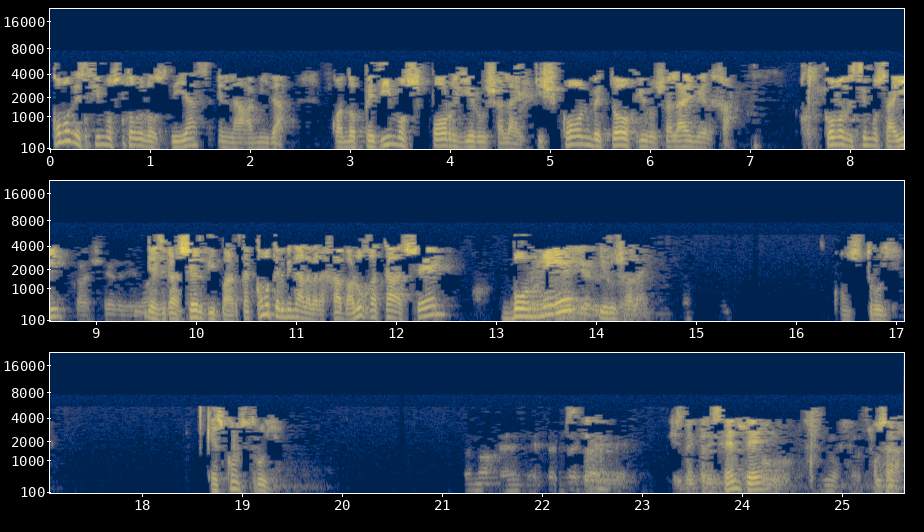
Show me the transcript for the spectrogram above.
¿Cómo decimos todos los días en la Amidad? Cuando pedimos por Jerusalén, Kishkon Betoch Jerusalén Erja. ¿Cómo decimos ahí? Desgasher Diparta. ¿Cómo termina la verja? Baruch Ata Hashem, Boné Jerusalén. Construye. ¿Qué es construye? Es presente. O sea,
